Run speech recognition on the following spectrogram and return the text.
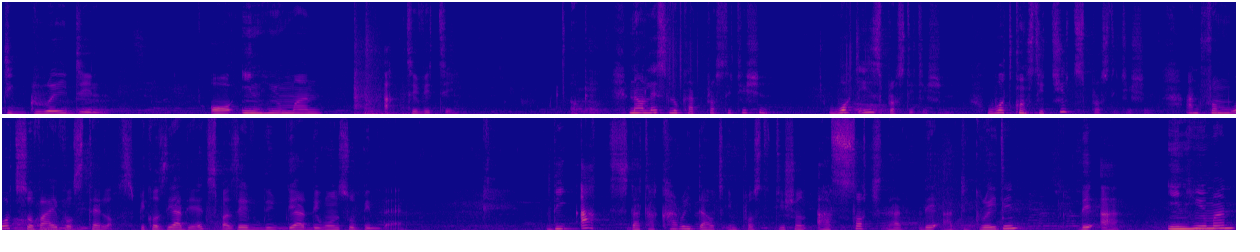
degrading or inhuman activity. Okay. Now let's look at prostitution. What is prostitution? What constitutes prostitution? And from what survivors tell us, because they are the experts, they, they are the ones who've been there. The acts that are carried out in prostitution are such that they are degrading, they are inhuman,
